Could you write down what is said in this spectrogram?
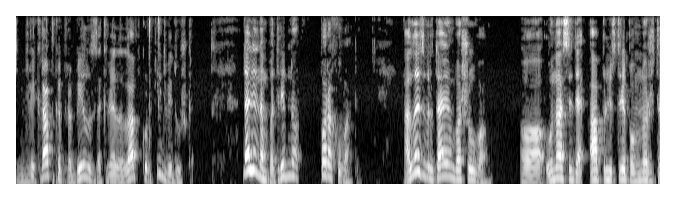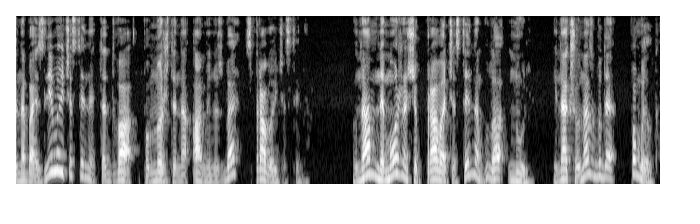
Дві крапки, пробіл, закрили лапку і дві дужки. Далі нам потрібно порахувати. Але звертаємо вашу увагу. О, У нас іде А плюс 3 помножити на b з лівої частини та 2 помножити на А мінус b з правої частини. Нам не можна, щоб права частина була 0. Інакше у нас буде помилка.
